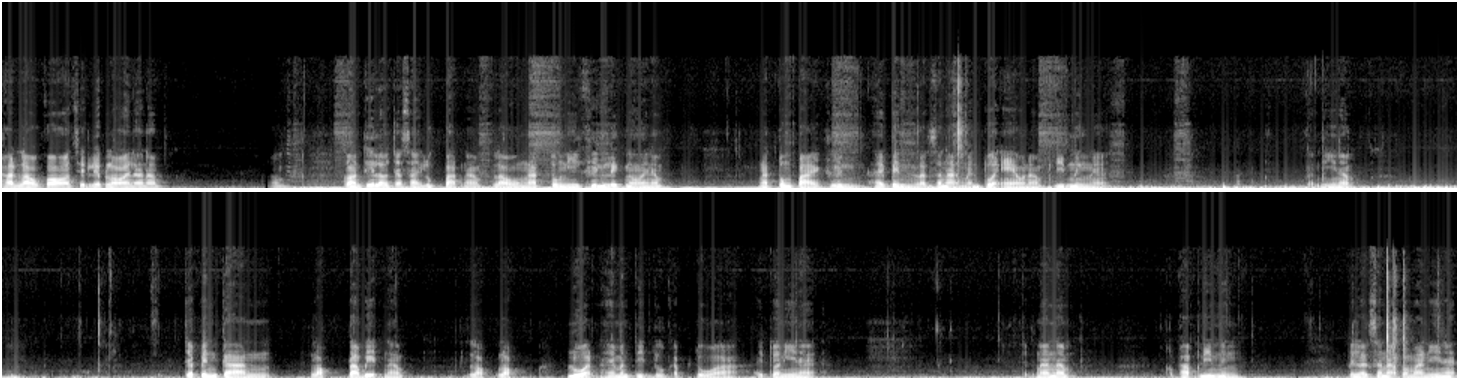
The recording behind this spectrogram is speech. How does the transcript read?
พัดเราก็เสร็จเรียบร้อยแล้วนะครับ ก่อนที่เราจะใส่ลูกปัดนะครับ เรางัดตรงนี้ขึ้นเล็กน้อยนะครับ งัดตรงปลายขึ้นให้เป็นลักษณะเหมือนตัวแอลนะครับ นิดนึงนะแบบนี้นะครับ จะเป็นการล็อกตาเบ็ดนะครับ ล็อกล็อกลวดให้มันติดอยู่กับตัวไอตัวนี้นะฮะ จากนั้นนะพับนิดหนึ่ง เป็นลักษณะประมาณนี้นะ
